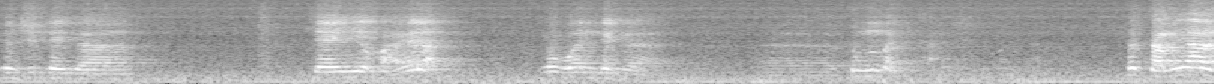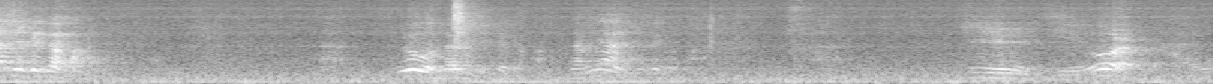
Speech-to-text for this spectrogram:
就是这个天一怀了，又问这个呃中本禅师问他，他怎么样是这个法？啊，如何是这个法？怎么样是这个法？是久而开悟。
